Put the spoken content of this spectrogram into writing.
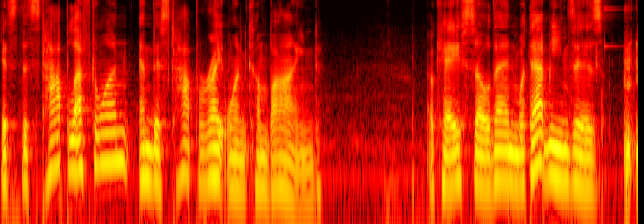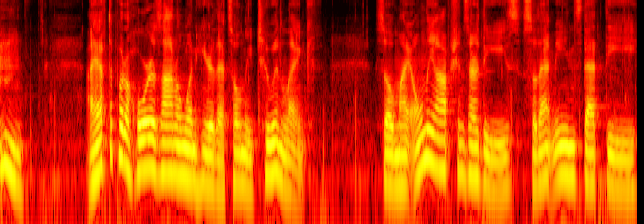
It's this top left one and this top right one combined. Okay, so then what that means is I have to put a horizontal one here that's only two in length. So my only options are these. So that means that the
